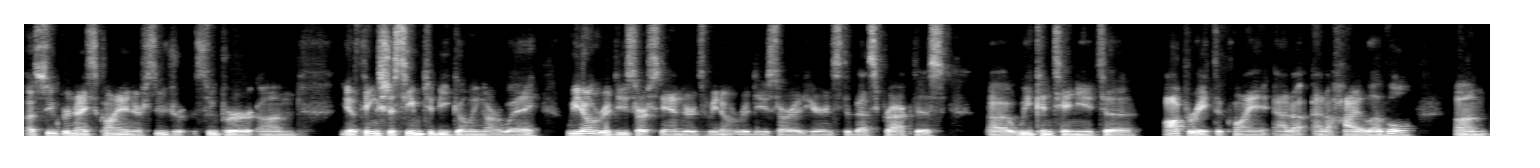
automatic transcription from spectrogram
a super nice client or super super um, you know things just seem to be going our way. We don't reduce our standards. We don't reduce our adherence to best practice. Uh, we continue to operate the client at a at a high level. Um,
